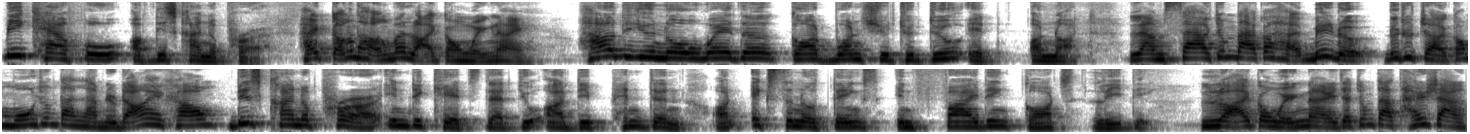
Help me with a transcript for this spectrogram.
Be careful of this kind of prayer. Hãy cẩn thận với loại cầu nguyện này. How do you know whether God wants you to do it or not? Làm sao chúng ta có thể biết được Đức Chúa Trời có muốn chúng ta làm điều đó hay không? This kind of prayer indicates that you are dependent on external things in finding God's leading. Loại cầu nguyện này cho chúng ta thấy rằng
